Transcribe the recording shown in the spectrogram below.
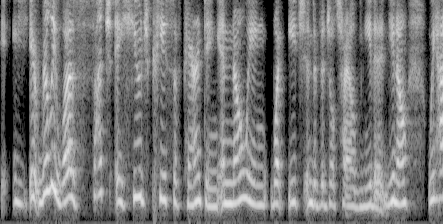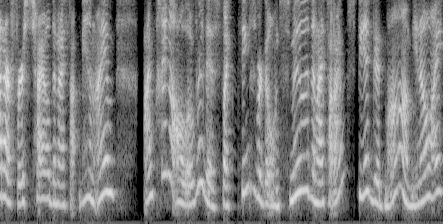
it, really was such a huge piece of parenting and knowing what each individual child needed. You know, we had our first child, and I thought, man, I am I'm kind of all over this. Like things were going smooth and I thought I must be a good mom. You know, I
